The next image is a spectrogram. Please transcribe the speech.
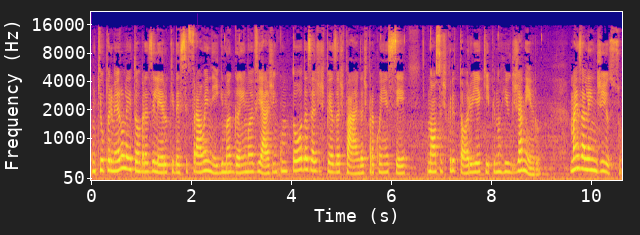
em que o primeiro leitor brasileiro que decifrar o enigma ganha uma viagem com todas as despesas pagas para conhecer nosso escritório e equipe no Rio de Janeiro. Mas além disso,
